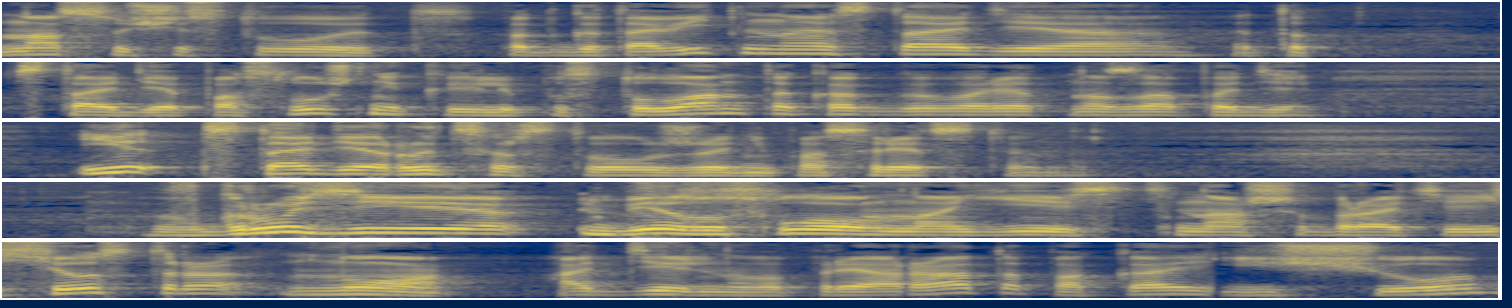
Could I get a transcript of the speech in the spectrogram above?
У нас существует подготовительная стадия, это стадия послушника или постуланта, как говорят на Западе, и стадия рыцарства уже непосредственно. В Грузии, безусловно, есть наши братья и сестры, но отдельного приората пока еще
